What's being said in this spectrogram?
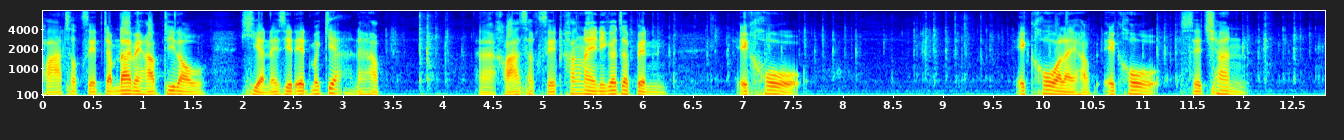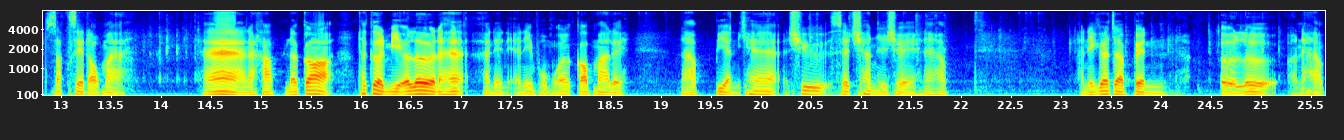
class success จำได้ไหมครับ ที่เราเขียนใน css เมื่อกี้นะครับ อ่า class success ข้างในนี้ก็จะเป็น echo echo อะไรครับ echo session success ออกมาอ่านะครับ แล้วก็ถ้าเกิดมี error นะฮะ อันนี้อันนี้ผมก็ก๊อปมาเลยนะครับ เปลี่ยนแค่ชื่อ session เฉยๆนะครับ อันนี้ก็จะเป็น error นะครับ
